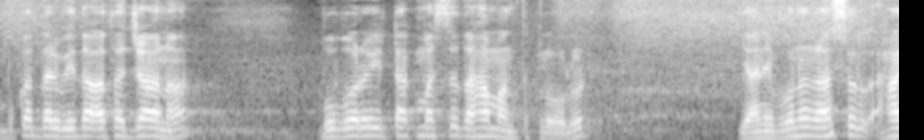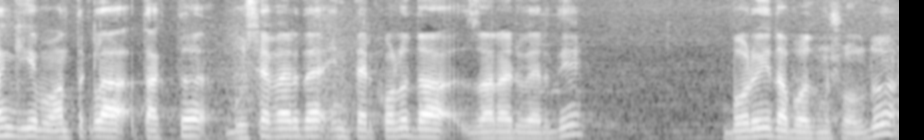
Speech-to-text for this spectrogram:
bu kadar vida atacağına bu boruyu takması daha mantıklı olur. Yani bunu nasıl hangi mantıkla taktı? Bu sefer de interkolu da zarar verdi. Boruyu da bozmuş oldu.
